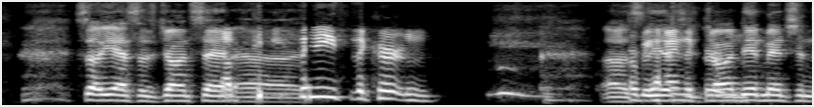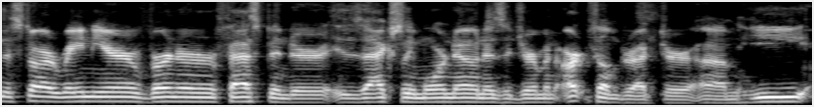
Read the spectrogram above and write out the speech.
So yes, as John said, uh, beneath the curtain. Uh, so yes, John curtain. did mention the star Rainier Werner Fassbinder is actually more known as a German art film director. Um, he,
